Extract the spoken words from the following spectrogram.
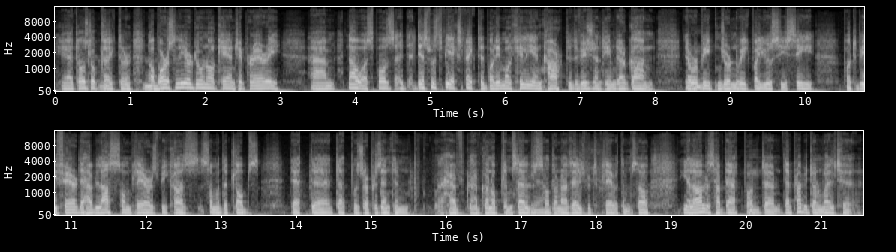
Yeah, it does look like they're. Mm. Now, Borris-Ileigh are doing okay in Tipperary. Um, now, I suppose uh, this was to be expected, but Imokilly and Cork, the divisional team, they're gone. They were mm. beaten during the week by UCC. But to be fair, they have lost some players because some of the clubs that uh, that was representing have have gone up themselves, yeah. so they're not eligible to play with them. So you'll always have that, but mm. um, they've probably done well to.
